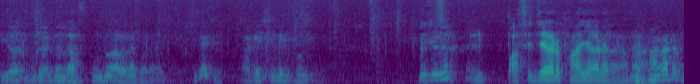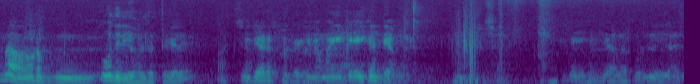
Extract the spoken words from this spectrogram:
দেওয়ালগুলো একদম লাস্ট পর্যন্ত আলাদা করা আছে ঠিক আছে আগে ছিল এই পর্যন্ত পাশের জায়গাটা ফাঁকা জায়গাটা খারাপ ফাঁকাটা না ওটা ওদেরই হল ধরতে গেলে। এই জায়গাটা ফাঁকা কিন্তু আমার এটা এইখান দিয়ে আমার। ঠিক আছে এইখান দিয়ে আলাদা আজ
